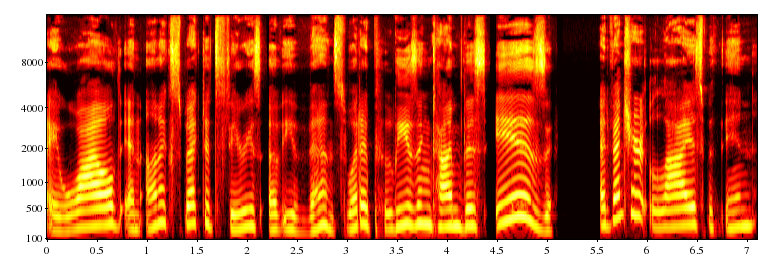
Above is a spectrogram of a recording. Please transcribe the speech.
a wild and unexpected series of events. What a pleasing time this is. Adventure lies within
